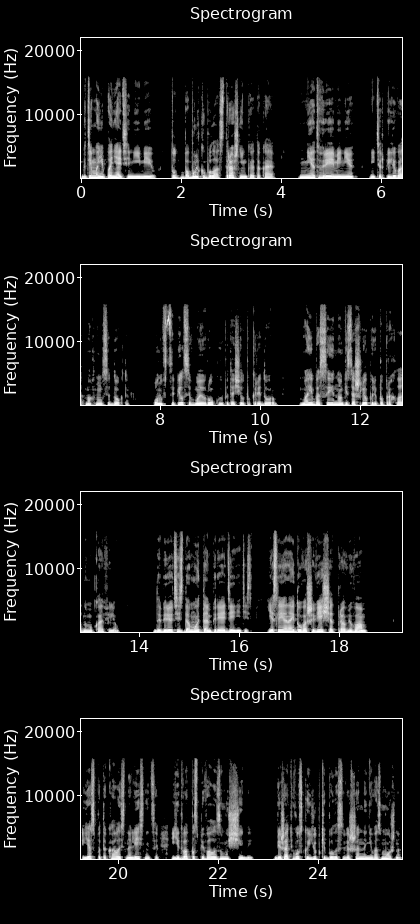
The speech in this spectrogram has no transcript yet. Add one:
«Где мои, понятия не имею. Тут бабулька была, страшненькая такая». «Нет времени», — нетерпеливо отмахнулся доктор. Он вцепился в мою руку и потащил по коридору. Мои босые ноги зашлепали по прохладному кафелю. Доберетесь домой, там переоденетесь. Если я найду ваши вещи, отправлю вам. Я спотыкалась на лестнице и едва поспевала за мужчиной. Бежать в узкой юбке было совершенно невозможно.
